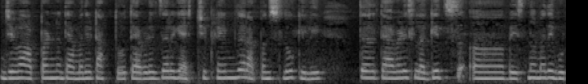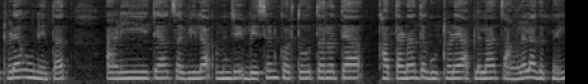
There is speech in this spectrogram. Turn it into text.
जेव्हा आपण त्यामध्ये टाकतो त्यावेळेस जर गॅसची फ्लेम जर आपण स्लो केली तर त्यावेळेस लगेच बेसनामध्ये गुठळ्या होऊन येतात आणि त्या चवीला म्हणजे बेसन करतो तर त्या खाताना त्या गुठळ्या आपल्याला चांगल्या लागत नाही.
